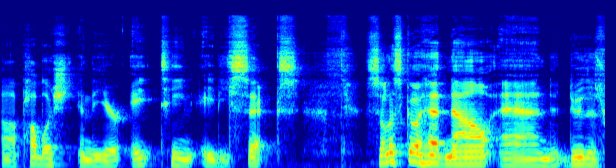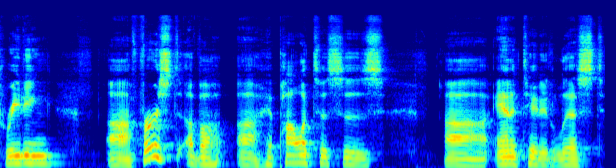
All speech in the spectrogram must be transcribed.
uh, published in the year 1886. So let's go ahead now and do this reading uh, first of a, uh, Hippolytus's uh, annotated list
